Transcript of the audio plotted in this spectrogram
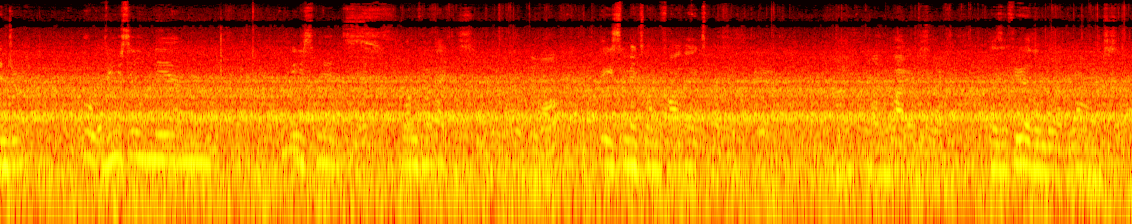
Enjoy. Oh, have you seen the um, East Mids 158s? The East Mids 158s, There's a few of them going around.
